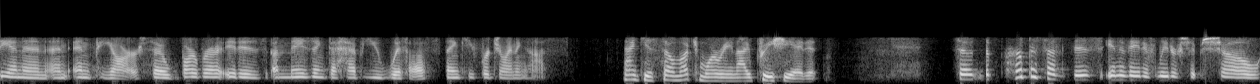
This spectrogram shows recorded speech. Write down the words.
CNN, and NPR. So, Barbara, it is amazing to have you with us. Thank you for joining us. Thank you so much, Maureen. I appreciate it. So, the purpose of this innovative leadership show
